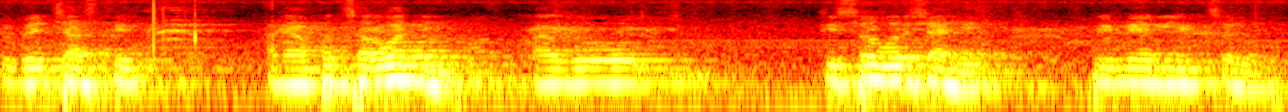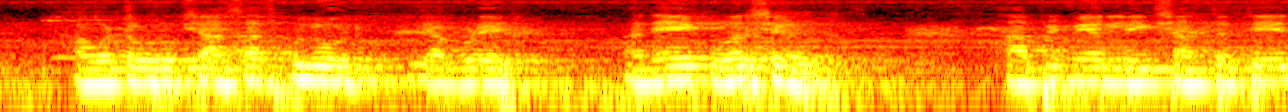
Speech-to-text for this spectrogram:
शुभेच्छा असतील. आणि आपण सर्वांनी हा जो तिसरं वर्ष आहे प्रीमियर लीगचं हा वटवृक्ष असाच फुलवून यापुढे अनेक वर्ष हा प्रीमियर लीग शांततेत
